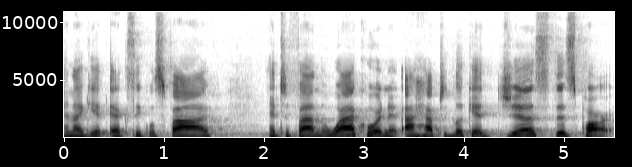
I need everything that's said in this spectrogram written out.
and I get x equals 5. And to find the y-coordinate, I have to look at just this part.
